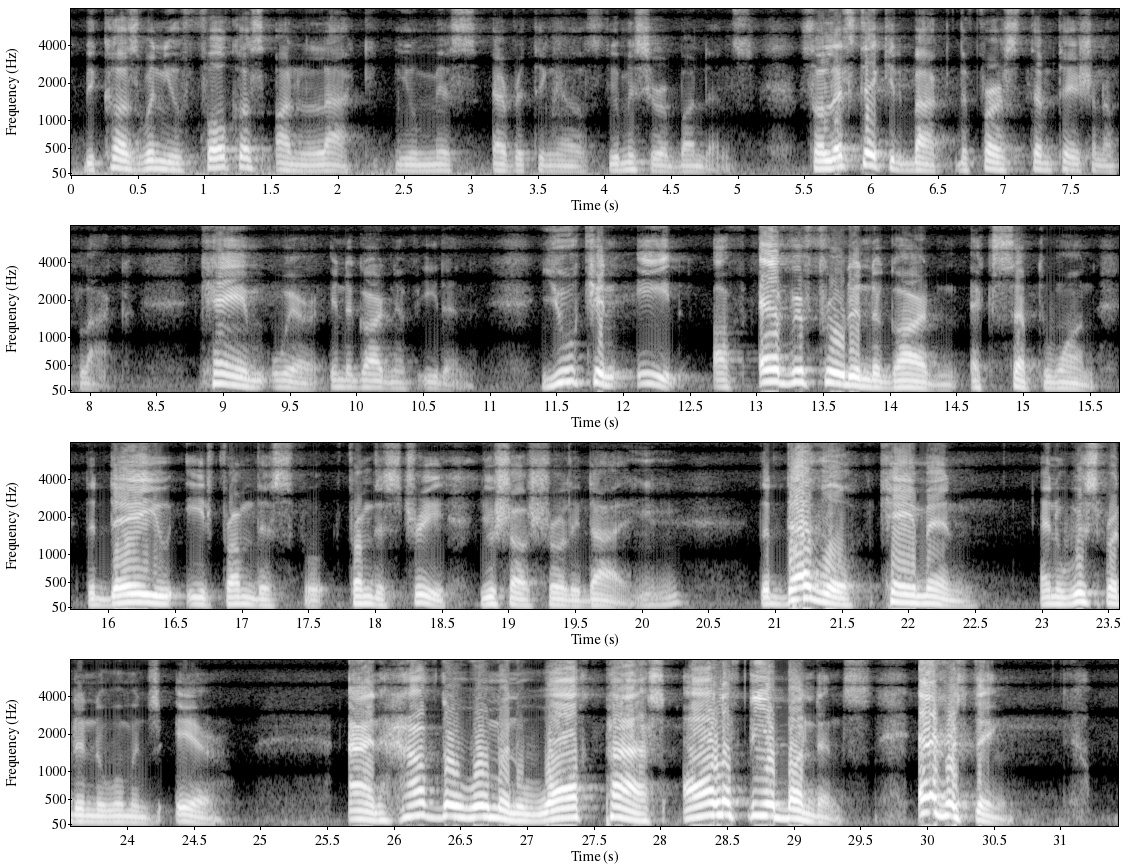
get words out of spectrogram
Because when you focus on lack, you miss everything else. You miss your abundance. So let's take it back. The first temptation of lack came where? In the Garden of Eden. You can eat of every fruit in the garden except one. The day you eat from this from this tree, you shall surely die. Mhm. The devil came in and whispered in the woman's ear, and have the woman walk past all of the abundance, everything,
